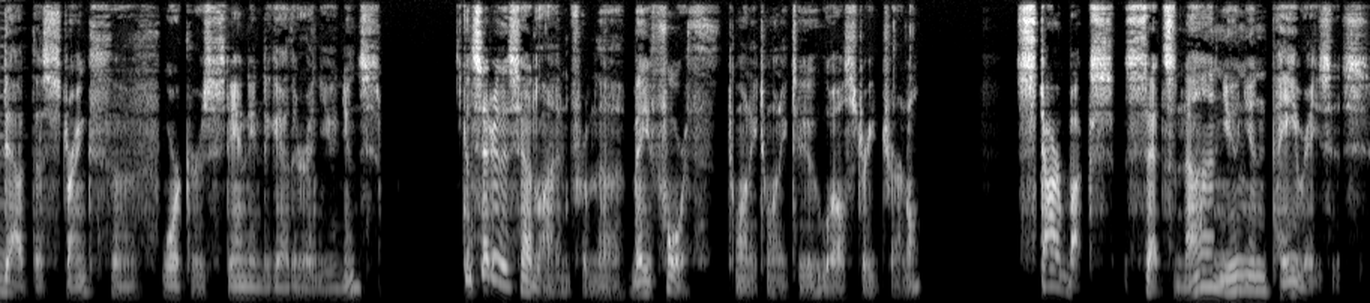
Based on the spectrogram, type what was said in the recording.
doubt the strength of workers standing together in unions, consider this headline from the May 4th, 2022 Wall Street Journal. Starbucks sets non union pay raises.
